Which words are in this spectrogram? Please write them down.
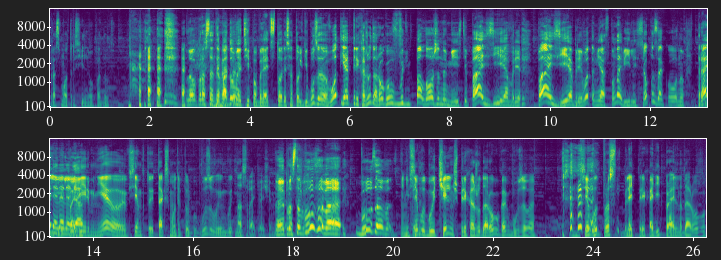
просмотры сильно упадут. Ну, просто Ну, ты это- подумай, типа, блядь, сторис от Ольги Бузовой. Вот я перехожу дорогу в положенном месте, по зебре, по зебре. Вот меня остановились, все по закону. И Тра-ля-ля-ля-ля. поверь мне, э, всем, кто и так смотрит Ольгу Бузову, им будет насрать вообще. Э, Просто Бузова! Бузова! Они все будут, будет челлендж «Перехожу дорогу, как Бузова». Все будут просто, блядь, переходить правильно дорогу.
